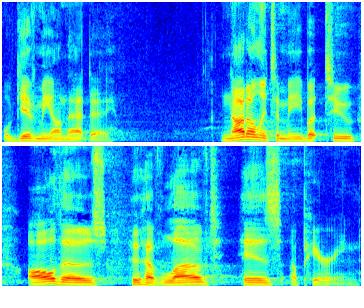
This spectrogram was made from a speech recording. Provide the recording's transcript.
will give me on that day. Not only to me, but to all those who have loved his appearing.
